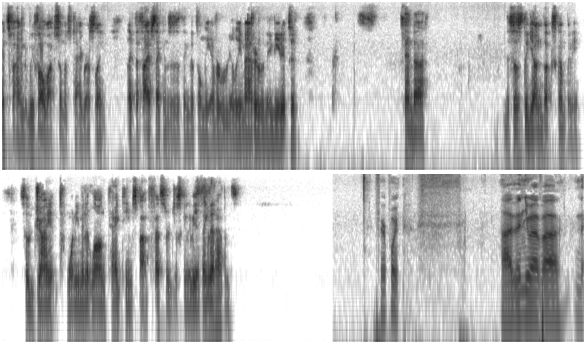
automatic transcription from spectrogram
it's fine. We've all watched so much tag wrestling. Like, the five seconds is a thing that's only ever really mattered when they need it to. And, uh, this is the Young Bucks company. So giant 20 minute long tag team spot fests are just going to be a thing that happens. Fair point. Uh, then you have uh, ne-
